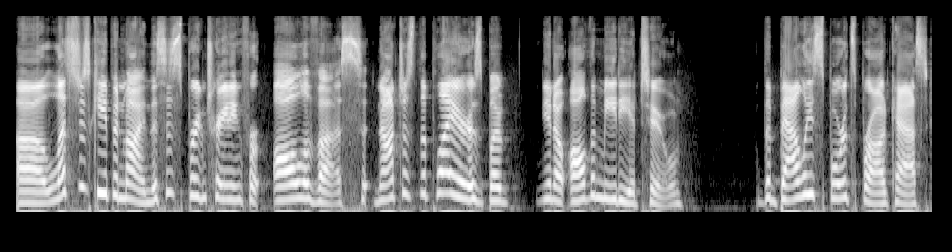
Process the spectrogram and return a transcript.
Uh, let's just keep in mind this is spring training for all of us, not just the players, but you know all the media too the Bally Sports broadcast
